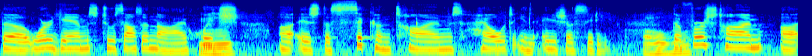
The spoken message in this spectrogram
the World Games 2009, which uh, is the second times held in Asia City. The first time uh,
